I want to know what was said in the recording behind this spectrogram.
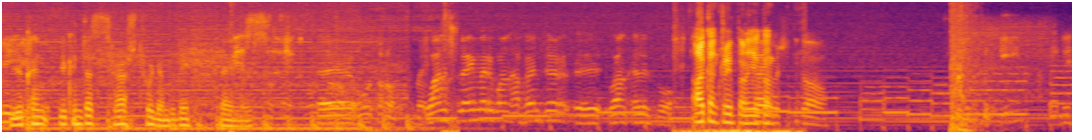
You can you can just rush through them, they have flamers. Uh, one Flamer, one Avenger, uh, one LSW. I can cripple, you can. we should go. Ready?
